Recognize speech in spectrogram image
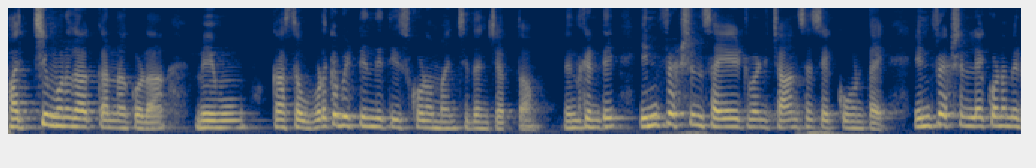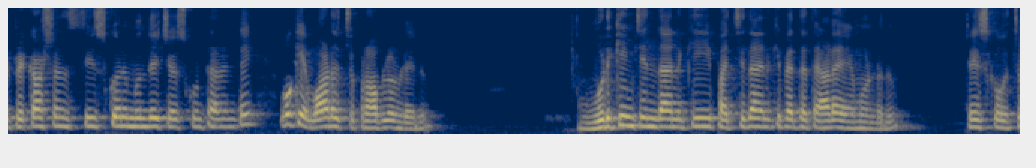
పచ్చి మునగాకు కన్నా కూడా మేము కాస్త ఉడకబెట్టింది తీసుకోవడం మంచిదని చెప్తాం. ఎందుకంటే ఇన్ఫెక్షన్స్ అయ్యేటువంటి ఛాన్సెస్ ఎక్కువ ఉంటాయి. ఇన్ఫెక్షన్ లేకుండా మీరు ప్రికాషన్స్ తీసుకొని ముందే చేసుకుంటారంటే ఓకే వాడచ్చు ప్రాబ్లం లేదు. ఉడికించిన దానికి పచ్చిదానికి పెద్ద తేడా ఏముండదు చేసుకోవచ్చు.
